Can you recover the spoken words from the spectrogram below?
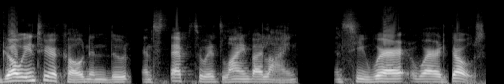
go into your code and, do, and step through it line by line and see where, where it goes.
